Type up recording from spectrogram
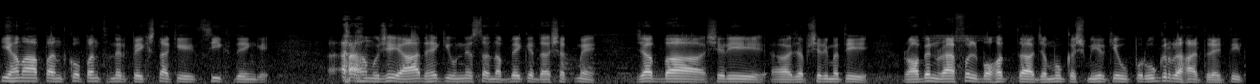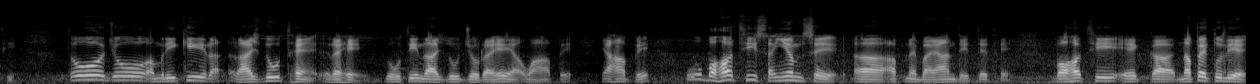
कि हम आप पंथ को पंथ निरपेक्षता की सीख देंगे। मुझे याद है कि 1990 के दशक में जब श्री जब श्रीमती रॉबिन राइफल बहुत जम्मू कश्मीर के ऊपर उग्र राहत रहती थी। तो जो अमरीकी राजदूत हैं, रहे दो तीन राजदूत जो रहे वहाँ पे, यहाँ पे, वो बहुत ही संयम से अपने बयान देते थे। बहुत ही एक नपे तुल्य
